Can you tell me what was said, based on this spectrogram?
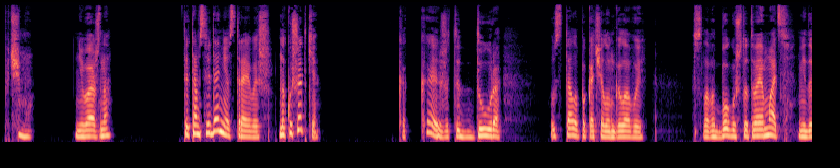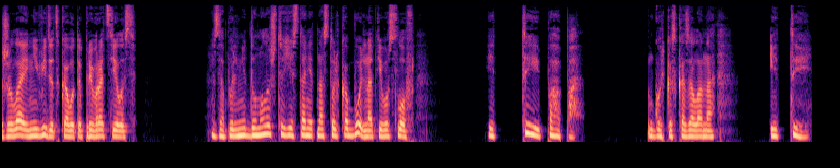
Почему? Неважно. Ты там свидание устраиваешь? На кушетке?» «Какая же ты дура!» Устало покачал он головой. «Слава богу, что твоя мать не дожила и не видит, в кого ты превратилась». Изабель не думала, что ей станет настолько больно от его слов. «И ты, папа», — горько сказала она, — «и ты».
